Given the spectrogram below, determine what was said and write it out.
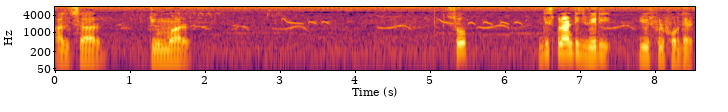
ulcer tumor so this plant is very useful for that.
